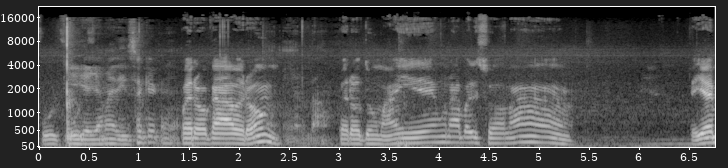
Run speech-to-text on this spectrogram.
full, full. y ella me dice que como Pero cabrón, mierda. pero tu May es una persona. Ella es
